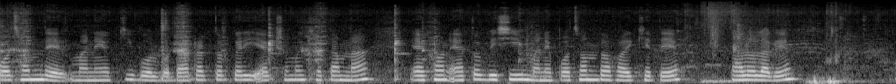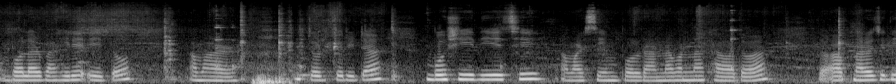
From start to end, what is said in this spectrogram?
পছন্দের মানে কি বলব, ডাটার তরকারি একসময় খেতাম না। এখন এত বেশি মানে পছন্দ হয় খেতে, ভালো লাগে। বলার বাহিরে এই তো আমার চচ্চড়িটা বসিয়ে দিয়েছি, আমার সিম্পল রান্নাবান্না খাওয়া দাওয়া তো আপনারা যদি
